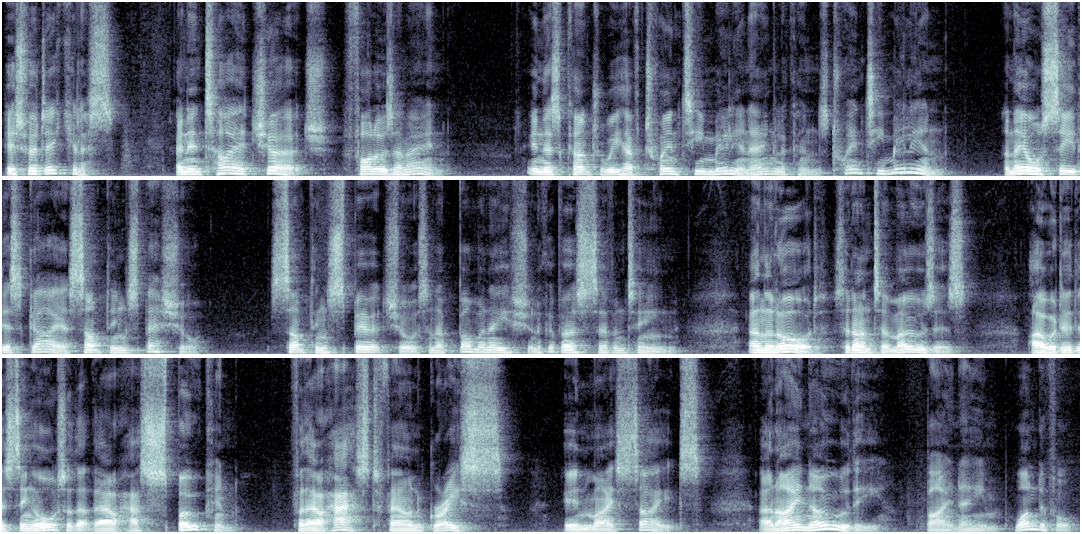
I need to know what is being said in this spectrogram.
It's ridiculous. An entire church follows a man. In this country, we have 20 million Anglicans. 20 million. And they all see this guy as something special, something spiritual. It's an abomination. Look at verse 17. And the Lord said unto Moses, I will do this thing also that thou hast spoken, for thou hast found grace in my sight, and I know thee by name. Wonderful.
